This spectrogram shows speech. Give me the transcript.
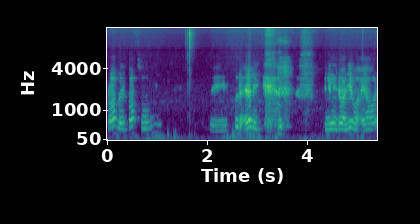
flop lên flop xuống. thì cứ để đó đi. Thì là như vậy thôi.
